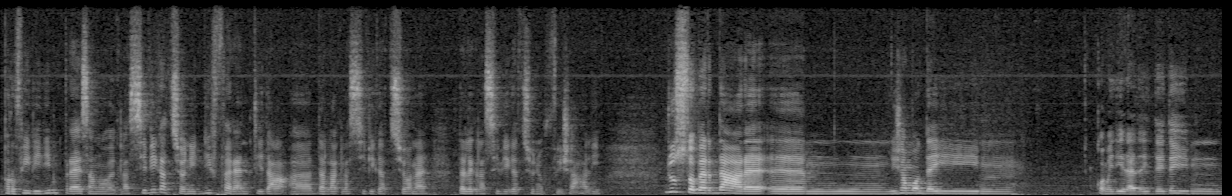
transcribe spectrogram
profili di impresa, nuove classificazioni differenti da, eh, dalla classificazione, delle classificazioni ufficiali. Giusto per dare ehm, diciamo dei, come dire, dei, dei, dei,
